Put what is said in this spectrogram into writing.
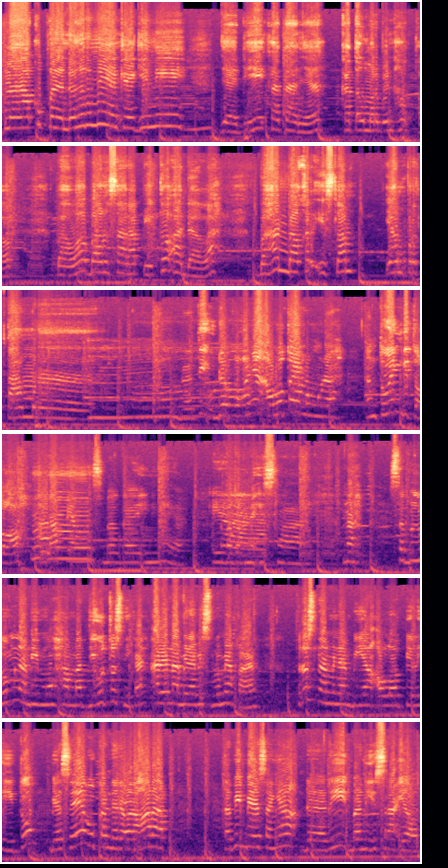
Nah aku pernah denger nih yang kayak gini Jadi katanya Kata Umar bin Khattab Bahwa bangsa Arab itu adalah Bahan bakar Islam yang pertama Hmm, berarti udah pokoknya Allah tuh emang udah tentuin gitu loh Arab yang sebagai ininya ya Iya. bakarnya Islam. Nah sebelum Nabi Muhammad diutus nih kan ada nabi-nabi sebelumnya kan. Terus nabi-nabi yang Allah pilih itu biasanya bukan dari orang Arab, tapi biasanya dari Bani Israel.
